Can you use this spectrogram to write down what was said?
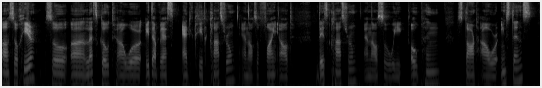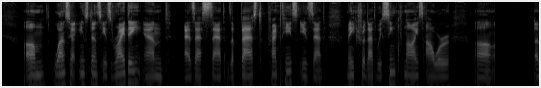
uh, so here, so uh, let's go to our AWS Educate classroom and also find out this classroom and also we open start our instance. Um, once your instance is ready and as I said, the best practice is that make sure that we synchronize our uh, a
